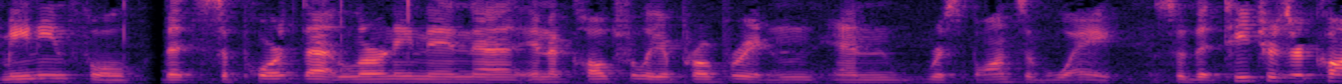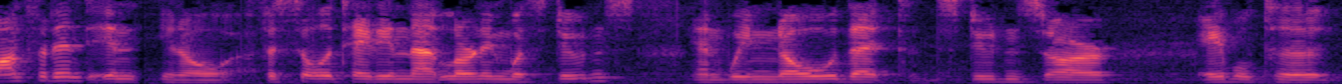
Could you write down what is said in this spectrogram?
meaningful that support that learning in a, in a culturally appropriate and, and responsive way. So that teachers are confident in you know facilitating that learning with students. And we know that students are able to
